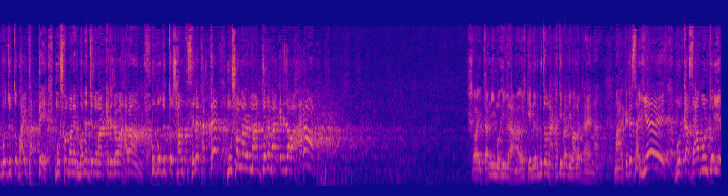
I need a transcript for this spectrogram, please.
উপযুক্ত ভাই থাকতে মুসলমানের বোনের জন্য মার্কেটে যাওয়া হারাম। উপযুক্ত ছেলে থাকতে মুসলমানের মার জন্য মার্কেটে যাওয়া হারাম। শয়তানি মহিলা, আমার কেনের গুতো না খাতি পালি ভালো ঠায় না। মার্কেটে যাইয়ে, বুরকা যা উল্টোয়ে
